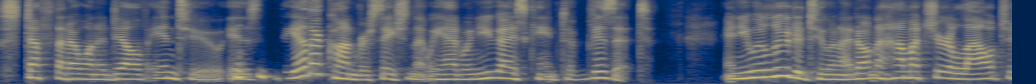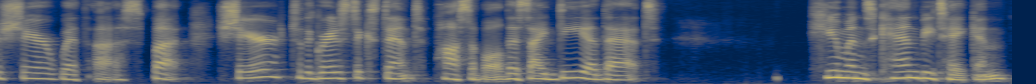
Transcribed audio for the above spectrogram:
stuff that I want to delve into is the other conversation that we had when you guys came to visit. And you alluded to, and I don't know how much you're allowed to share with us, but share to the greatest extent possible this idea that humans can be taken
